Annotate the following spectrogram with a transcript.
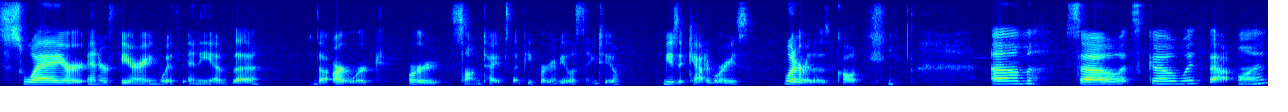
sway or interfering with any of the the artwork or song types that people are going to be listening to, music categories, whatever those are called. um, so let's go with that one.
